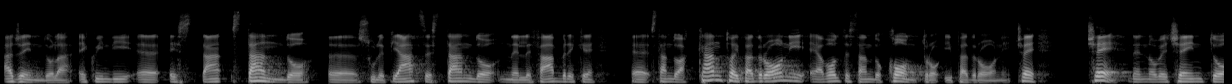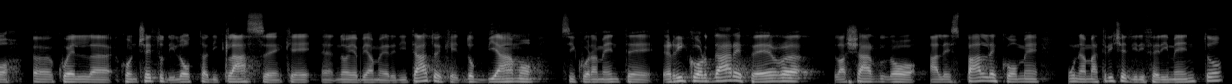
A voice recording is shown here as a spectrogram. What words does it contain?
agendola e quindi eh, sta, stando eh, sulle piazze, stando nelle fabbriche, eh, stando accanto ai padroni e a volte stando contro i padroni. Cioè c'è nel Novecento eh, quel concetto di lotta di classe che eh, noi abbiamo ereditato e che dobbiamo sicuramente ricordare per lasciarlo alle spalle come una matrice di riferimento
